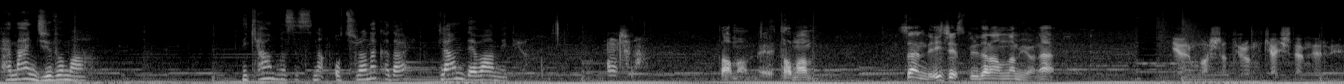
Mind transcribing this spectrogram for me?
Hemen cıvıma. Nikah masasına oturana kadar plan devam ediyor. Tamam be, tamam. Sen de hiç espriden anlamıyorsun ha. Yarın başlatıyorum nikah işlemlerini.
